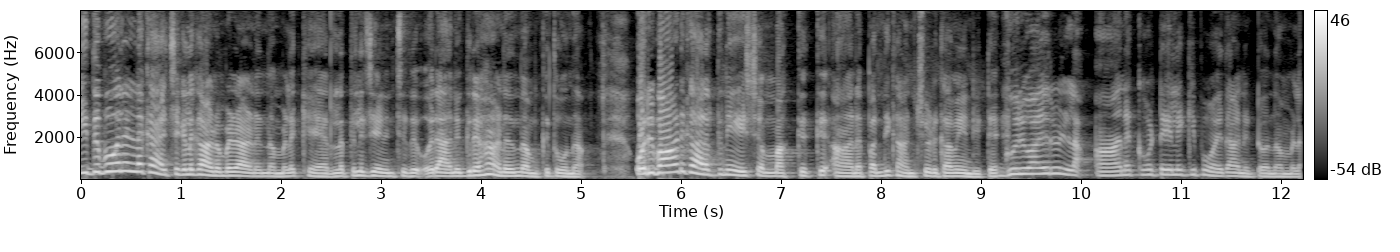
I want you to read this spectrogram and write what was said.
ഇതുപോലുള്ള കാഴ്ചകൾ കാണുമ്പോഴാണ് നമ്മൾ കേരളത്തിൽ ജനിച്ചത്. ഒരു അനുഗ്രഹമാണെന്ന് നമുക്ക് തോന്നാം. ഒരുപാട് കാലത്തിന് ശേഷം മക്കൾക്ക് ആനപ്പന്തി കാണിച്ചു കൊടുക്കാൻ വേണ്ടിയിട്ട് ഗുരുവായൂരുള്ള ആനക്കോട്ടയിലേക്ക് പോയതാണ് കേട്ടോ നമ്മൾ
